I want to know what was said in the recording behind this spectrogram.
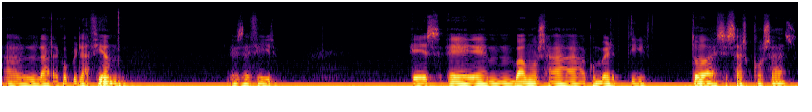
a la recopilación es decir es em, vamos a convertir todas esas cosas,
